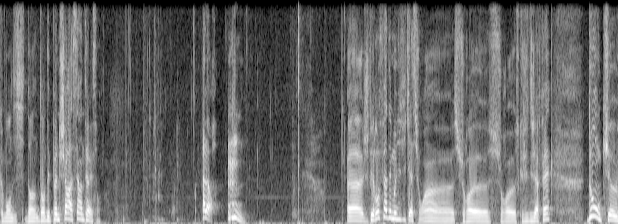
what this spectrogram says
comment on dit, dans, des punchers assez intéressants. Alors. Euh, je vais refaire des modifications hein, sur, sur ce que j'ai déjà fait. Donc, euh,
